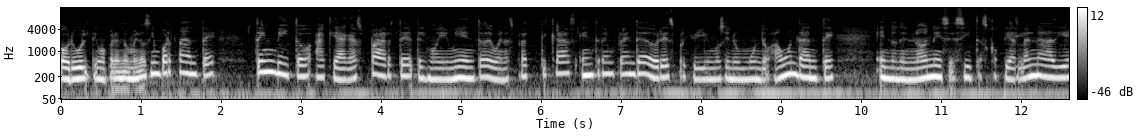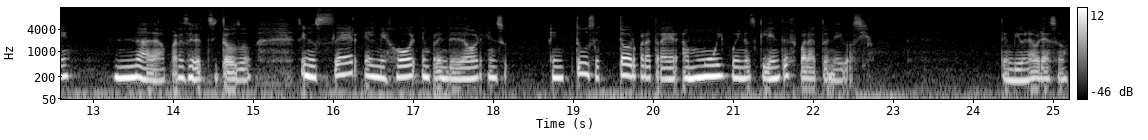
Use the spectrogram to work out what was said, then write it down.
Por último, pero no menos importante, te invito a que hagas parte del movimiento de buenas prácticas entre emprendedores porque vivimos en un mundo abundante en donde no necesitas copiarle a nadie nada para ser exitoso, sino ser el mejor emprendedor en, en tu sector para atraer a muy buenos clientes para tu negocio. Te envío un abrazo.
